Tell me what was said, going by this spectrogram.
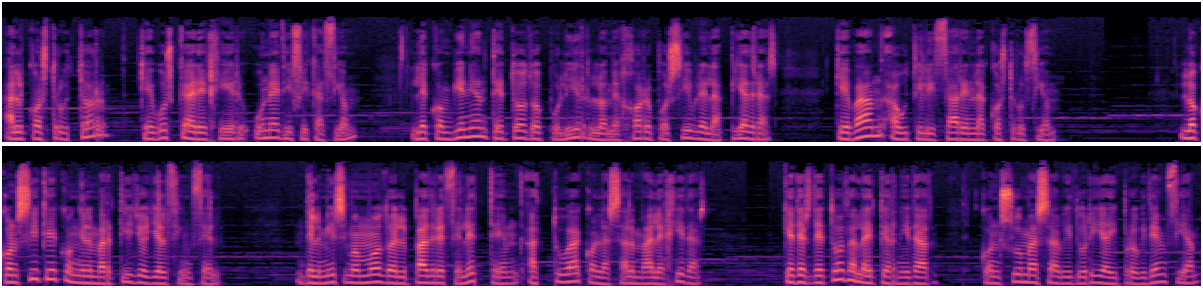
Al constructor que busca erigir una edificación, le conviene ante todo pulir lo mejor posible las piedras que van a utilizar en la construcción lo consigue con el martillo y el cincel. Del mismo modo el Padre Celeste actúa con las almas elegidas, que desde toda la eternidad, con suma sabiduría y providencia,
